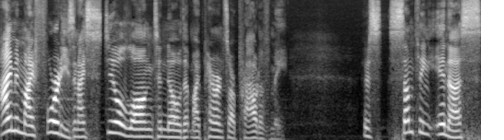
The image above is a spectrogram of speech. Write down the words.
I'm in my 40s, and I still long to know that my parents are proud of me. There's something in us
